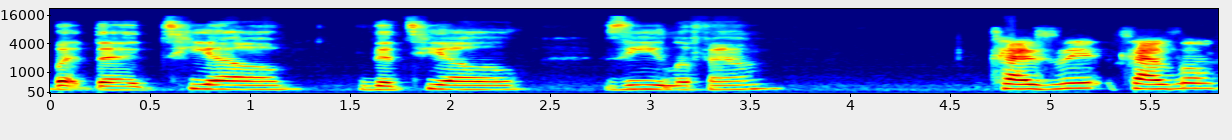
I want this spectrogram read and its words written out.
but the TL, the TLZ La Femme, Tesla, Tesla.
